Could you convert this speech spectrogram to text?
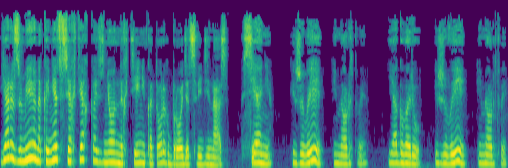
Я разумею, наконец, всех тех казненных, тени которых бродят среди нас. Все они, и живые, и мертвые. Я говорю, и живые, и мертвые,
